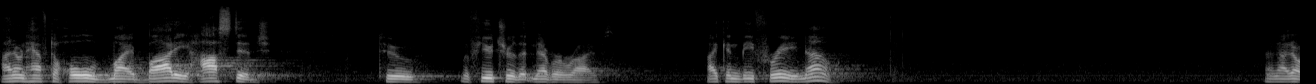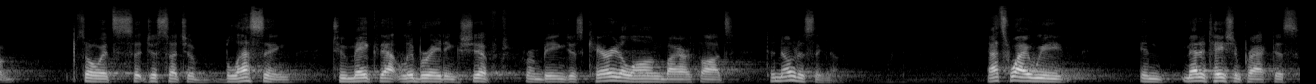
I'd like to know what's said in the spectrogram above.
I don't have to hold my body hostage to the future that never arrives. I can be free now. And I don't so it's just such a blessing to make that liberating shift from being just carried along by our thoughts to noticing them. That's why we, in meditation practice,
